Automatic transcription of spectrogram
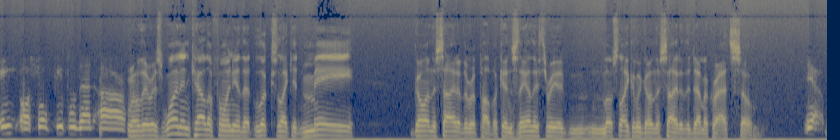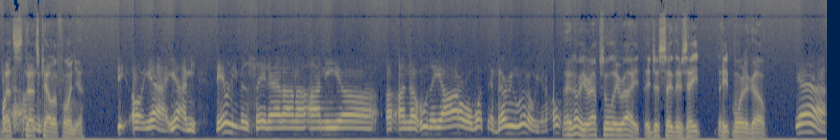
eight or so people that are? Well, there is one in California that looks like it may go on the side of the Republicans. The other three are most likely go on the side of the Democrats. So Yeah, but, that's I that's mean, California. The- oh yeah, yeah. I mean, they don't even say that on uh, on the uh, on uh, who they are or what. Very little, you know. I know you're absolutely right. They just say there's eight eight more to go. Yeah,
